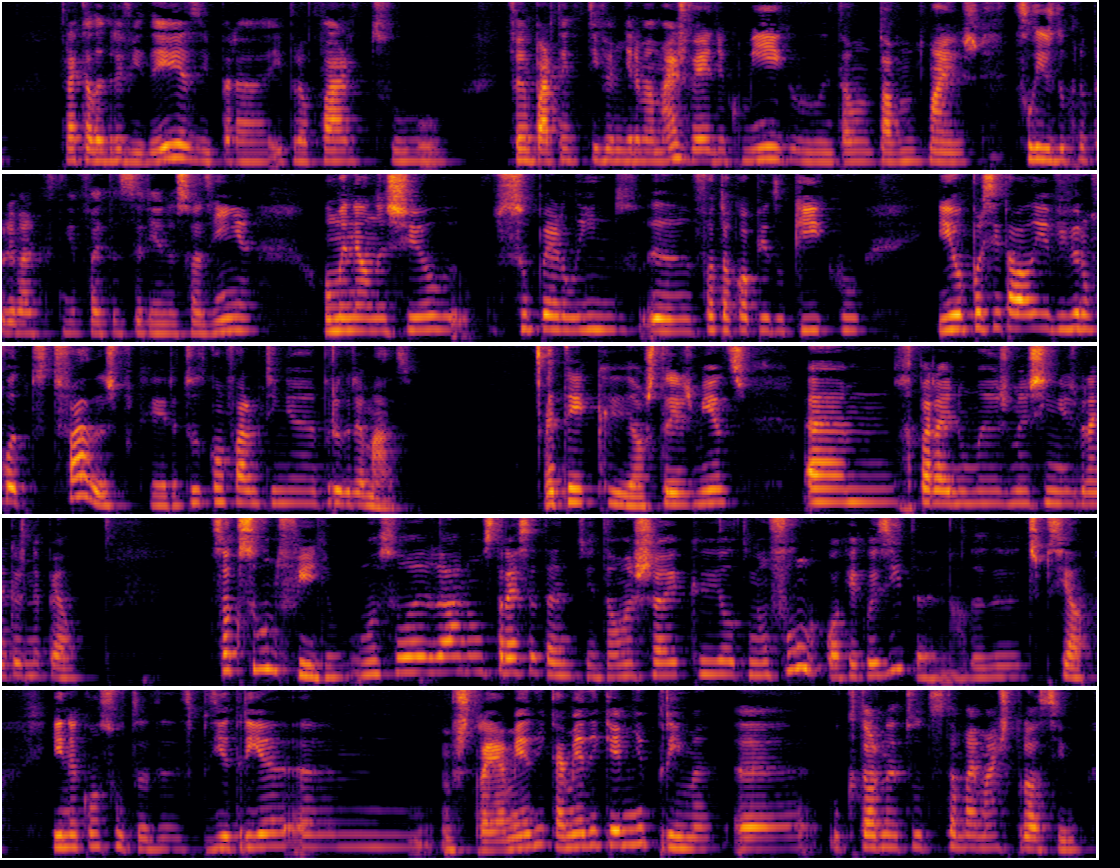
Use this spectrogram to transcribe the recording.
para aquela gravidez e para, e para o parto. Foi um parto em que tive a minha irmã mais velha comigo, então estava muito mais feliz do que no primeiro que tinha feito a cesariana sozinha. O Manel nasceu super lindo, uh, fotocópia do Kiko, e eu parecia que estava ali a viver um conto de fadas, porque era tudo conforme tinha programado. Até que aos três meses um, reparei numas manchinhas brancas na pele. Só que o segundo filho, uma pessoa já não estressa tanto, então achei que ele tinha um fungo, qualquer coisita, nada de, de especial. E na consulta de, de pediatria hum, mostrei à médica, a médica é a minha prima, uh, o que torna tudo também mais próximo.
